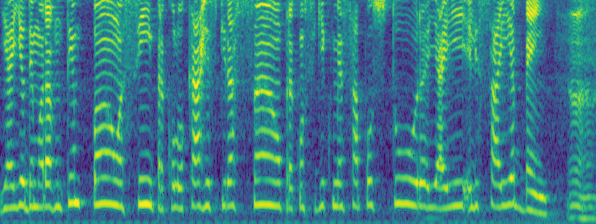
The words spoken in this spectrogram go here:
E aí eu demorava um tempão assim para colocar a respiração, para conseguir começar a postura, e aí ele saía bem. Aham.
